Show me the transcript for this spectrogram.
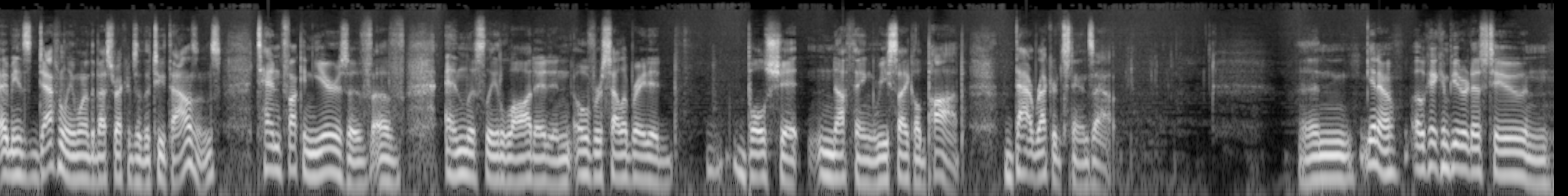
I mean, it's definitely one of the best records of the 2000s. Ten fucking years of of endlessly lauded and over celebrated bullshit, nothing recycled pop. That record stands out. And you know, OK Computer does too, and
